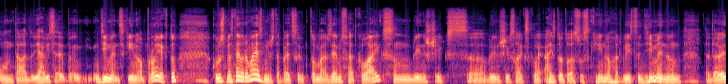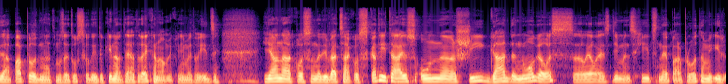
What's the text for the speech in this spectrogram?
un tādu jā, visa, ģimenes kino projektu, kurus mēs nevaram aizmirst. Tāpēc, ka tomēr Ziemassvētku laiks un brīnišķīgs, brīnišķīgs laiks, ka aizdotos uz kino ar visu ģimeni un tādā veidā papildināt mazliet uzsildītu kinoteātra ekonomiku, ņemiet līdzi jaunākos un arī vecākos skatītājus. Un šī gada nogales lielais ģimenes hīts nepārprotami ir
